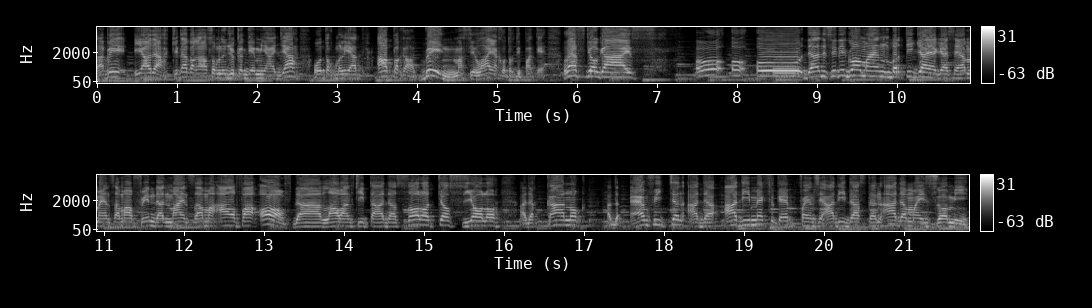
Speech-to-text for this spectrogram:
tapi ya udah, kita bakal langsung menuju ke gamenya aja untuk melihat apakah Bane masih layak untuk dipakai. Let's go guys. Oh oh oh, dan di sini gue main bertiga ya guys ya, main sama Vin dan main sama Alpha Off dan lawan kita ada Solo Chos Yolo, ada Kanok, ada MV ada Adi Max kayak fansnya Adidas dan ada Maizomi.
